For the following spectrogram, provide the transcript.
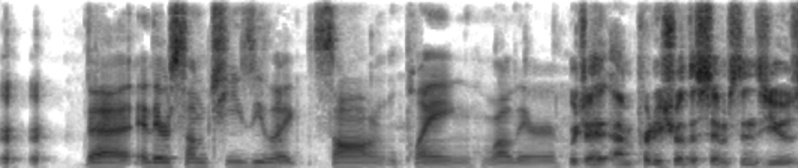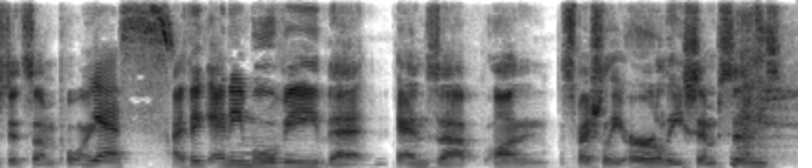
that and there's some cheesy like song playing while they're Which I, I'm pretty sure The Simpsons used at some point. Yes. I think any movie that ends up on, especially early Simpsons,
